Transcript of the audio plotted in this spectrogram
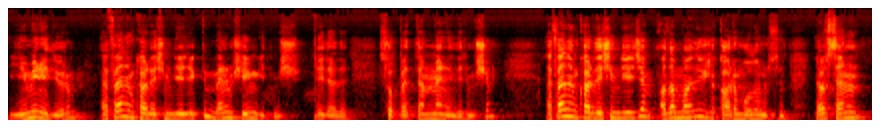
yemin ediyorum. Efendim kardeşim diyecektim. Benim şeyim gitmiş. Ne dedi? Sohbetten men edilmişim. Efendim kardeşim diyeceğim. Adam bana diyor ki karım olur musun? Ya senin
